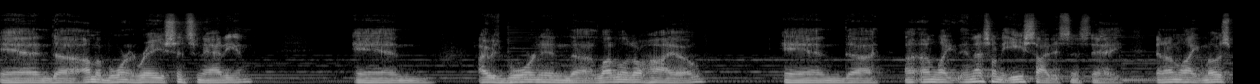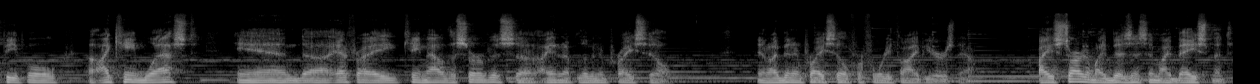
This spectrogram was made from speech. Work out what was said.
and uh, I'm a born and raised Cincinnatian. And I was born in uh, Loveland, Ohio, and uh, unlike, and that's on the east side of Cincinnati. And unlike most people, uh, I came west, and uh, after I came out of the service, uh, I ended up living in Price Hill. And I've been in Price Hill for 45 years now. I started my business in my basement,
